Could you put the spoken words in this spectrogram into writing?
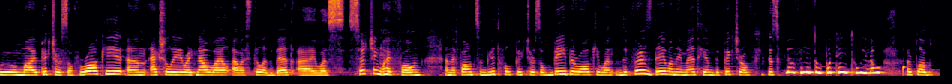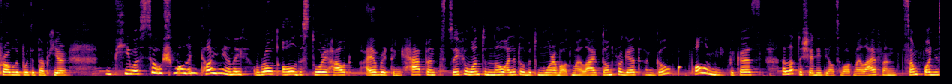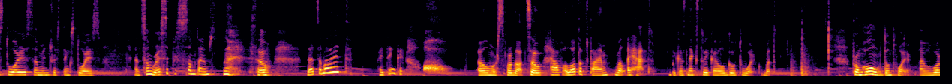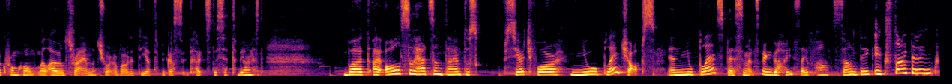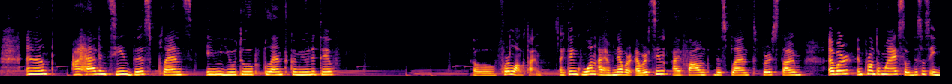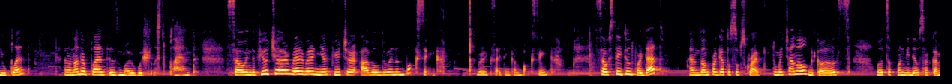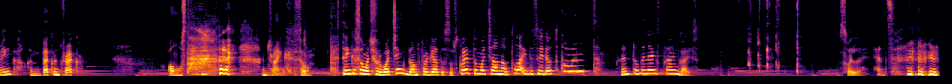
my pictures of Rocky and actually right now while I was still at bed I was searching my phone and I found some beautiful pictures of baby Rocky when the first day when I met him the picture of this fluffy little potato you know? I'll probably put it up here. And he was so small and tiny and I wrote all the story how everything happened. So if you want to know a little bit more about my life don't forget and go follow me because I love to share details about my life and some funny stories, some interesting stories, and some recipes sometimes. so that's about it. I think. I, oh, I almost forgot. So I have a lot of time. Well, I had because next week I will go to work, but from home, don't worry. I will work from home. Well, I will try. I'm not sure about it yet because it hurts to sit, to be honest. But I also had some time to search for new plant shops and new plant specimens and guys I found something exciting and I haven't seen these plants in YouTube plant community uh, for a long time. I think one I have never ever seen. I found this plant first time ever in front of my eyes so this is a new plant and another plant is my wishlist plant. So in the future, very, very near future, I will do an unboxing. Very exciting unboxing. So stay tuned for that. And don't forget to subscribe to my channel because lots of fun videos are coming. I'm back on track. Almost. I'm trying. So thank you so much for watching. Don't forget to subscribe to my channel, to like this video, to comment. Until the next time, guys. Swallow hands.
